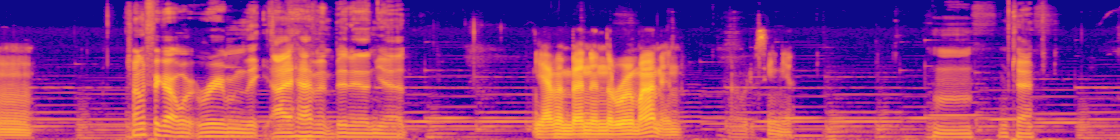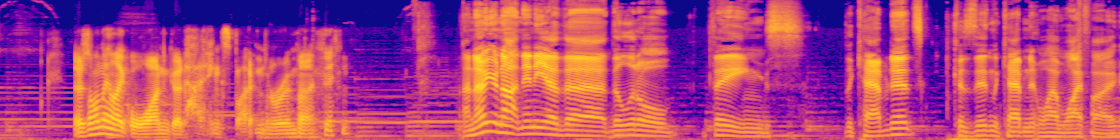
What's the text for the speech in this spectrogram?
Mm. trying to figure out what room that I haven't been in yet. You haven't been in the room I'm in. I would have seen you. Hmm. Okay. There's only like one good hiding spot in the room I'm in. I know you're not in any of the the little things, the cabinets, because then the cabinet will have Wi-Fi.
